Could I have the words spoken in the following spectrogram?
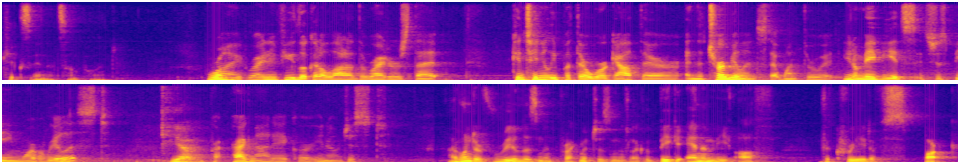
kicks in at some point. Right, right. And if you look at a lot of the writers that continually put their work out there and the turbulence that went through it. You know, maybe it's it's just being more of a realist. Yeah. pragmatic or, you know, just I wonder if realism and pragmatism is like the big enemy of the creative spark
